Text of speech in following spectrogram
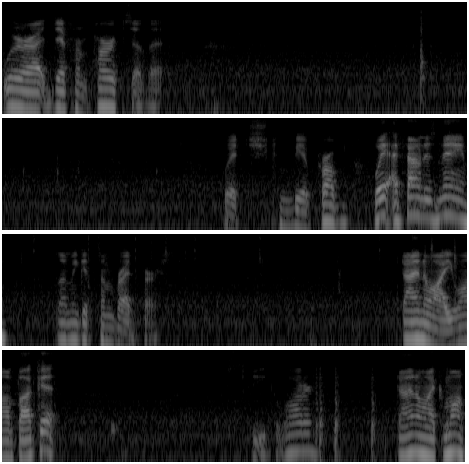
we're at different parts of it. Which can be a problem. Wait, I found his name. Let me get some bread first. Dino Eye, you want a bucket? See the water. Dynamite, come on.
